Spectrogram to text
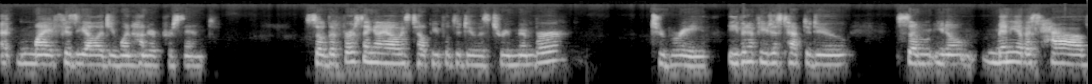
uh, my physiology 100%. So the first thing I always tell people to do is to remember to breathe, even if you just have to do some, you know, many of us have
